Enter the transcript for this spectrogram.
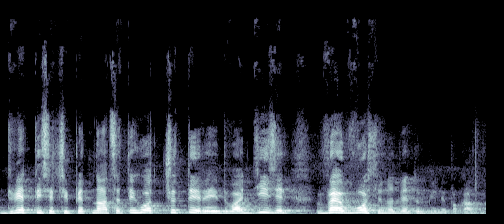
2015 год, 4,2 дизель, V8 на дві турбіни. Показую.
